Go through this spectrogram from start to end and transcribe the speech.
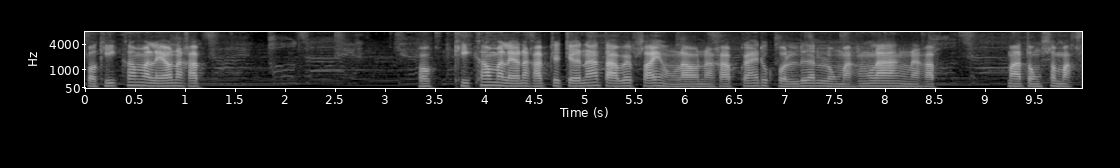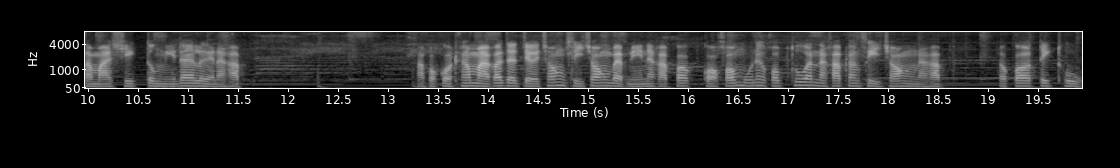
พอคลิกเข้ามาแล้วนะครับ พอคลิกเข้ามาแล้วนะครับ จะเจอหน้าตาเว็บไซต์ของเรานะครับ ก็ให้ทุกคนเลื่อนลงมาข้างล่างนะครับ มาตรงสมัครสมาชิกตรงนี้ได้เลยนะครับอพอกดเข้ามาก็จะเจอช่องสีช่องแบบนี้นะครับ ก็กรอกข้อมูลให้ครบถ้วนนะครับ ทั้ง 4 ช่องนะครับ แล้วก็ติ๊กถูก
